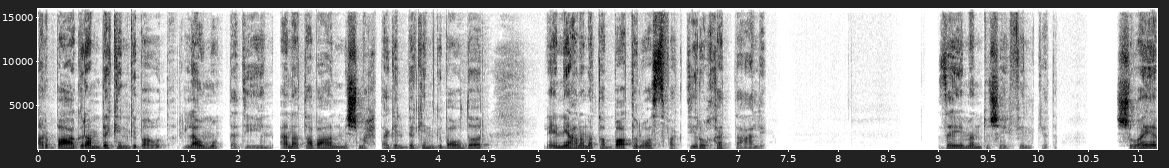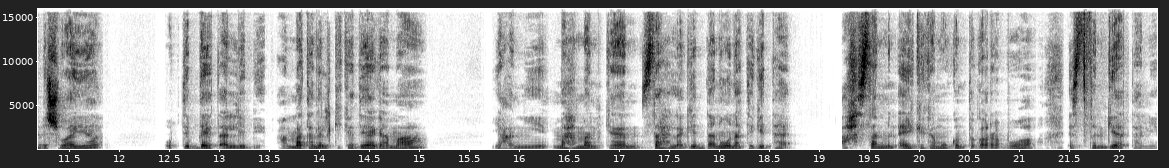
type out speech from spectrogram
4 جرام baking powder لو مبتدئين. أنا طبعا مش محتاج ال baking powder لأن يعني أنا طبقت الوصفة كتير وخدت عليه زي ما أنتوا شايفين كده. شوية بشوية وبتبدأ تقلبي عامة الكيكة دي يا جماعة يعني مهما كان سهلة جدا ونتيجتها أحسن من أي كيكة ممكن تجربوها إسفنجية تانية.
